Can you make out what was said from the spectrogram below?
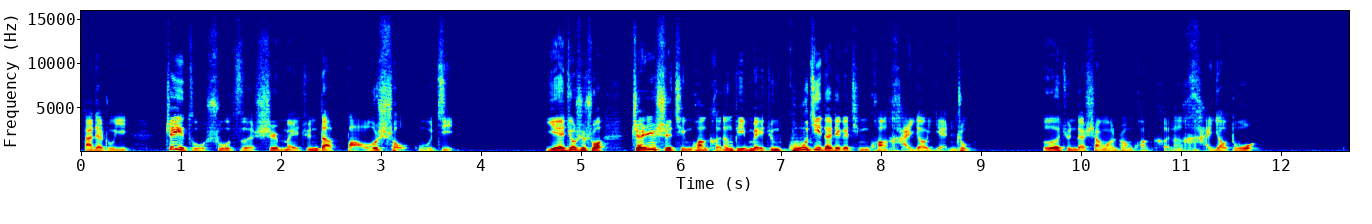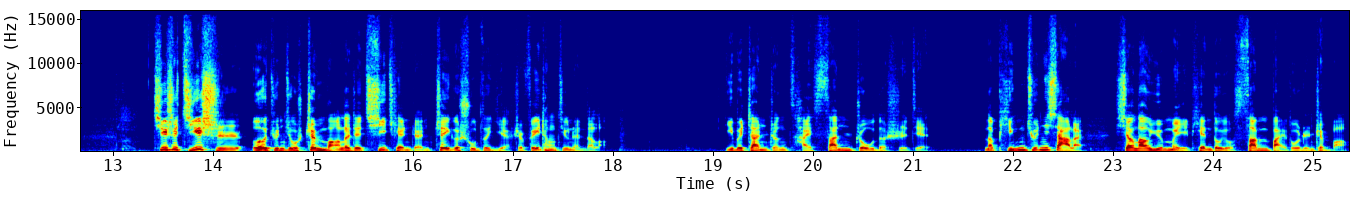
大家注意，这组数字是美军的保守估计。也就是说，真实情况可能比美军估计的这个情况还要严重，俄军的伤亡状况可能还要多。其实，即使俄军就阵亡了这七千人，这个数字也是非常惊人的了。因为战争才三周的时间，那平均下来，相当于每天都有三百多人阵亡，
